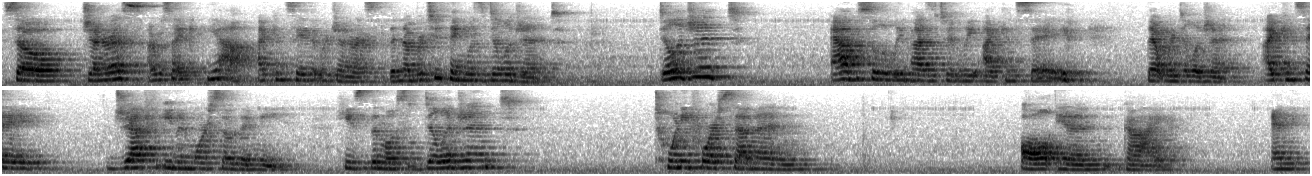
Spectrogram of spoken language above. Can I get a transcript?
So, generous, I was like, yeah, I can say that we're generous. The number two thing was diligent. Diligent, absolutely positively, I can say that we're diligent. I can say Jeff even more so than me. He's the most diligent, 24 7, all in guy. And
